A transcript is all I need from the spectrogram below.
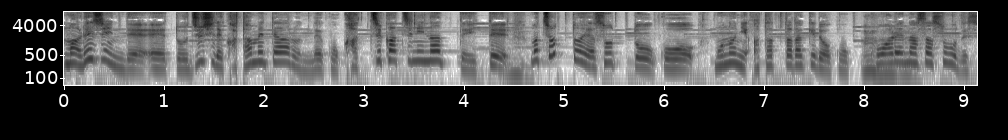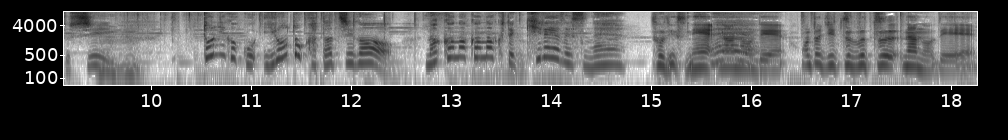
うまあレジンで、えっと樹脂で固めてあるんでこうカッチカチになっていて、うん。まあ、ちょっとやそっとこう物に当たっただけではこううんうんうん。壊れなさそうですし、うんうん。とにかくこう色と形がなかなかなくて綺麗ですね。そうですね、ええ。なので本当実物なので、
